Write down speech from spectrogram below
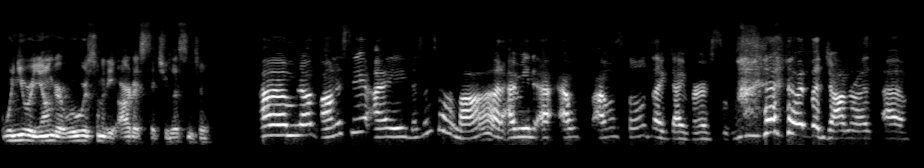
When you were younger, who were some of the artists that you listened to? Um, no, honestly, I listened to a lot. I mean, I, I, I was so like diverse with the genres. Um,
